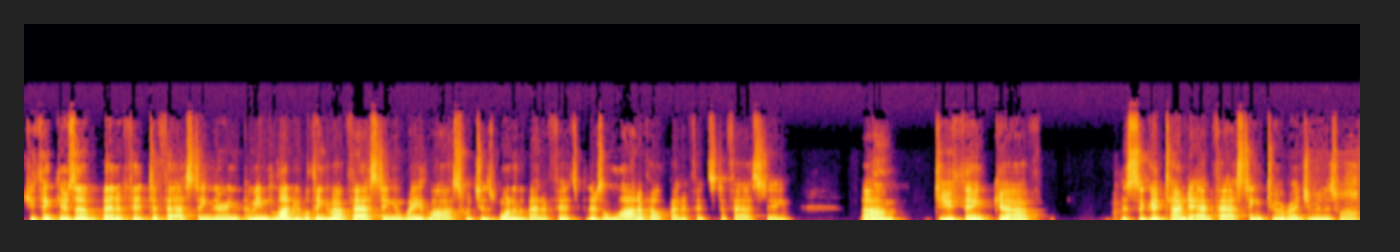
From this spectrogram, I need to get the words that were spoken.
do you think there's a benefit to fasting during i mean a lot of people think about fasting and weight loss which is one of the benefits but there's a lot of health benefits to fasting um, mm do you think uh, this is a good time to add fasting to a regimen as well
